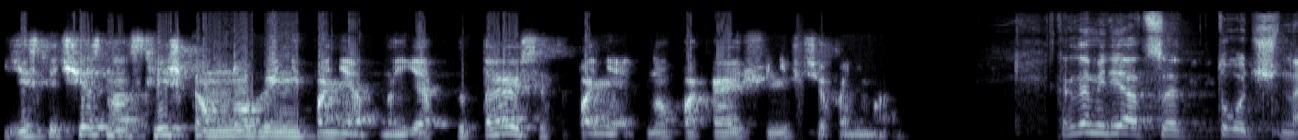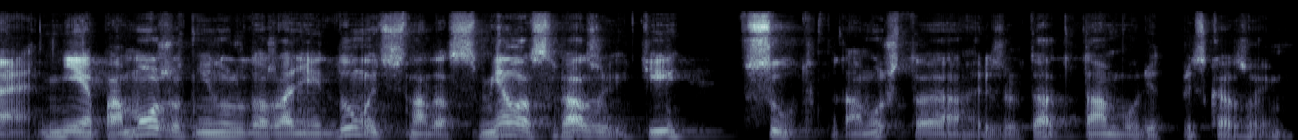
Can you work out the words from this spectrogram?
Если честно, слишком многое непонятно. Я пытаюсь это понять, но пока еще не все понимаю. Когда медиация точно не поможет, не нужно даже о ней думать, надо смело сразу идти в суд, потому что результат там будет предсказуем.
